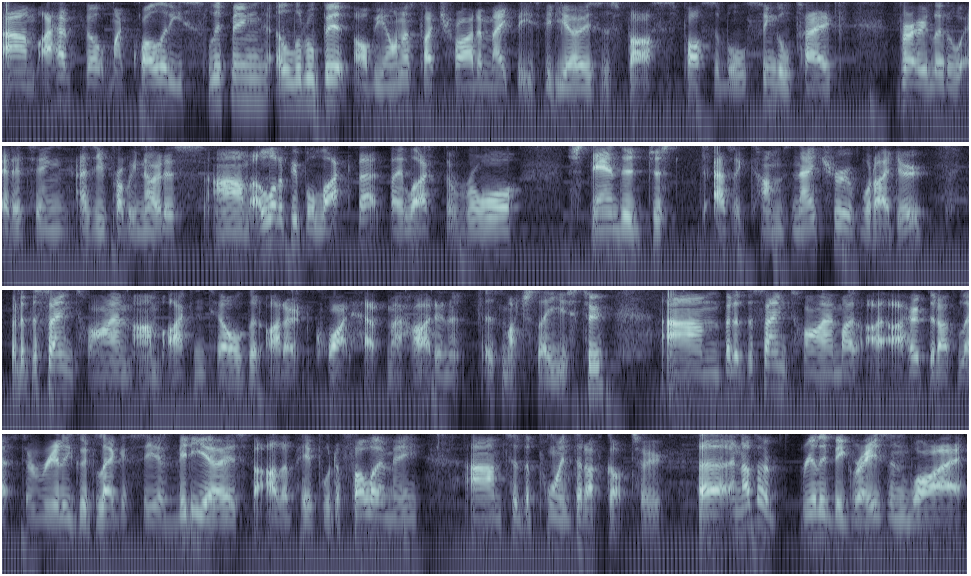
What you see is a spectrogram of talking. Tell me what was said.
Um, I have felt my quality slipping a little bit. I'll be honest, I try to make these videos as fast as possible, single take, very little editing, as you probably notice. Um, a lot of people like that. They like the raw, standard, just as it comes nature of what I do. But at the same time, um, I can tell that I don't quite have my heart in it as much as I used to. Um, but at the same time, I, I, hope that I've left a really good legacy of videos for other people to follow me um, to the point that I've got to. Uh, another really big reason why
